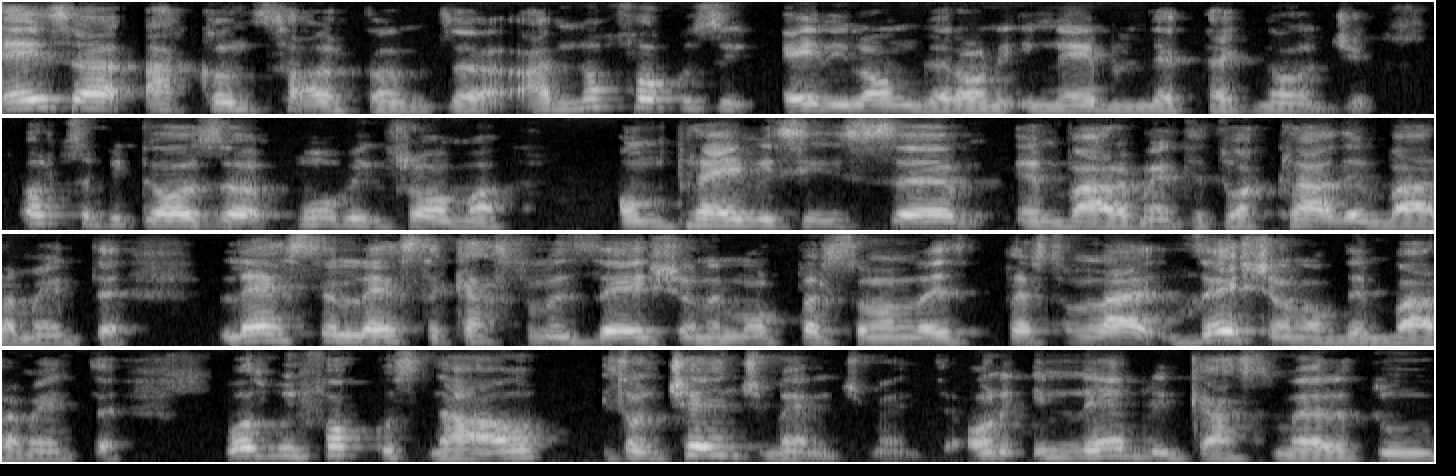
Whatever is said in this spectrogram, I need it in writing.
as a, a consultant, uh, I'm not focusing any longer on enabling that technology. Also, because uh, moving from uh, on-premises uh, environment to a cloud environment, less and less customization and more personalization of the environment. What we focus now is on change management, on enabling customer to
